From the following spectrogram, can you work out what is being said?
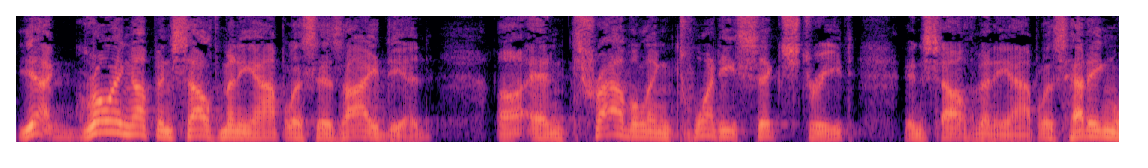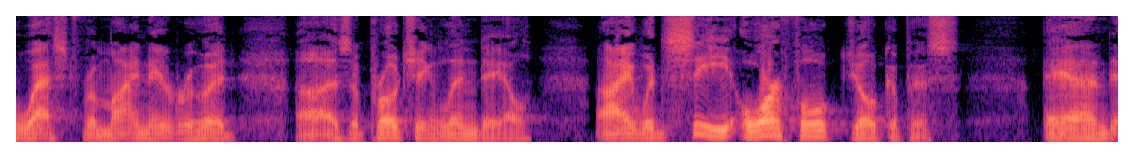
Yeah, growing up in South Minneapolis as I did, uh, and traveling 26th Street in South Minneapolis, heading west from my neighborhood uh, as approaching Lyndale, I would see Oar Folkjokeopus and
